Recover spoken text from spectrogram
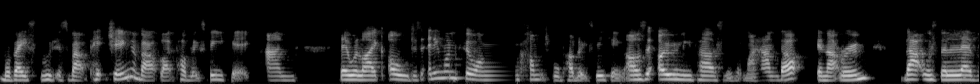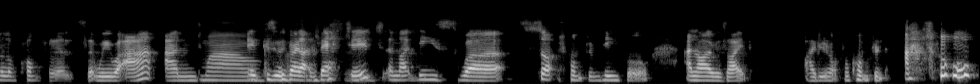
were basically just about pitching, about like public speaking, and they were like, "Oh, does anyone feel uncomfortable public speaking?" I was the only person to put my hand up in that room. That was the level of confidence that we were at, and wow, because it, it, was very like vetted, and like these were such confident people, and I was like, I do not feel confident at all.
